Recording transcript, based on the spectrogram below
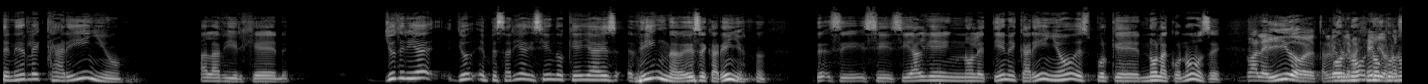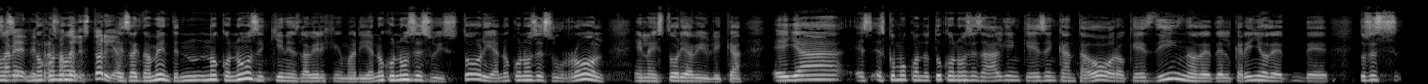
tenerle cariño a la Virgen, yo diría, yo empezaría diciendo que ella es digna de ese cariño. Si, si, si, alguien no le tiene cariño es porque no la conoce. No ha leído eh, tal vez el no, Evangelio, no, sabe el conoce, de la historia. Exactamente, no conoce quién es la Virgen María, no conoce su historia, no conoce su rol en la historia bíblica. Ella es, es como cuando tú conoces a alguien que es encantador o que es digno de, del cariño de... de entonces,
